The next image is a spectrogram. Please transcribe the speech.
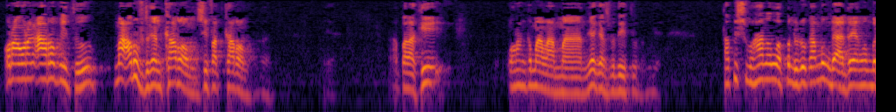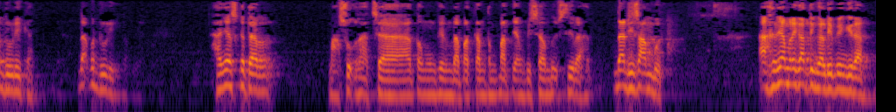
Orang-orang Arab itu ma'ruf dengan karom, sifat karom. Ya. Apalagi orang kemalaman, ya kan seperti itu. Ya. Tapi subhanallah penduduk kampung tidak ada yang mempedulikan. Tidak peduli. Hanya sekedar masuk saja atau mungkin mendapatkan tempat yang bisa untuk istirahat. Tidak disambut. Akhirnya mereka tinggal di pinggiran.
